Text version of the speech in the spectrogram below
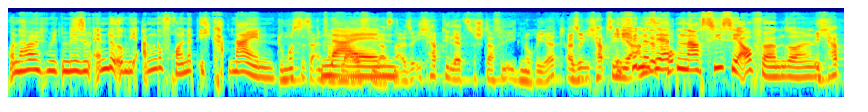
und habe mich mit, mit diesem Ende irgendwie angefreundet. Ich kann, nein. Du musst es einfach Nein. laufen lassen. Also ich habe die letzte Staffel ignoriert. Also ich habe sie Ich mir finde, sie hätten nach Cece aufhören sollen. Ich habe,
